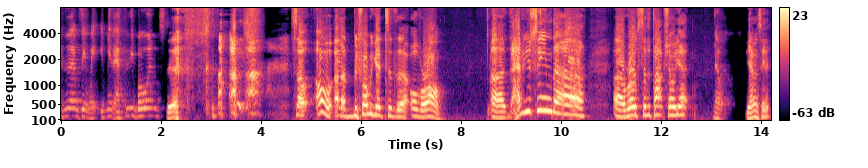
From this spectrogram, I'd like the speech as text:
and then I'm thinking, wait, you mean Anthony Bowens? Yeah. so, oh, uh, before we get to the overall, uh, have you seen the uh, uh, Roads to the Top show yet? No. You haven't seen it?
